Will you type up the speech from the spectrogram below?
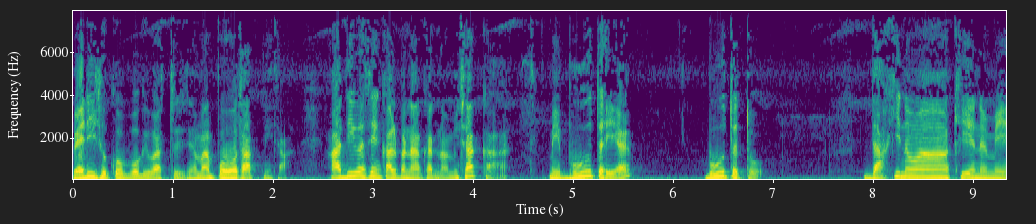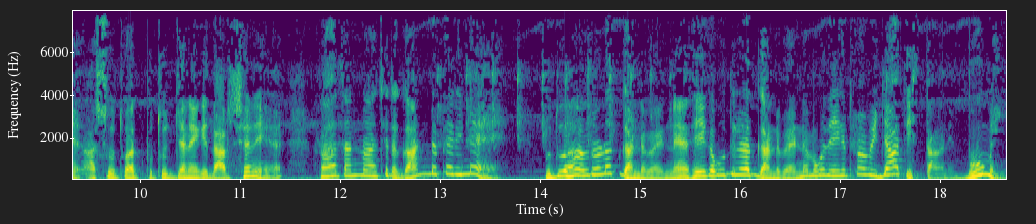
වැඩි සුඛෝපභෝගී වස්තු තියෙන. මම පොහොසත් නිසා. ආදි වශයෙන් කල්පනා කරනවා මිසක් මේ භූතය භූතතෝ දකින්නවා කියන මේ අසුතුවත් පුතුජනයේ දර්ශනය රහතන් වහන්සේට ගන්න බැරි නෑ. බුදුහාමුදුරණත් ගන්න බැරි නෑ. සීක පුදුලටත් ගන්න බැරි නෑ. මොකද ඒක තමයි විජාති ස්ථානේ. භූමිය.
